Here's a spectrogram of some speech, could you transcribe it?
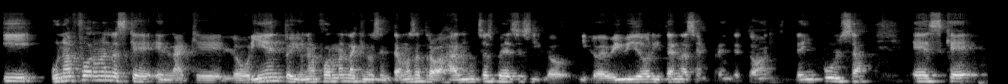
y una forma en, las que, en la que lo oriento y una forma en la que nos sentamos a trabajar muchas veces, y lo, y lo he vivido ahorita en las emprendetón de Impulsa, es que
